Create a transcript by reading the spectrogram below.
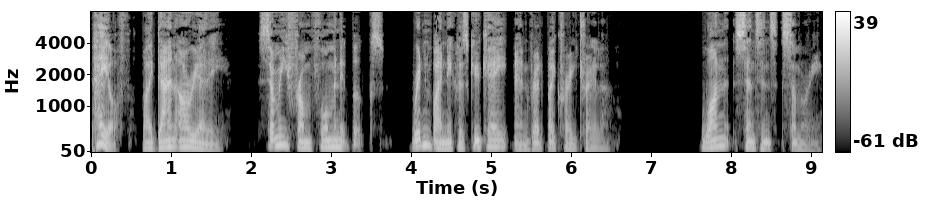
Payoff by Dan Ariely. Summary from 4 Minute Books. Written by Nicholas Göke and read by Craig Trailer. One sentence summary.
